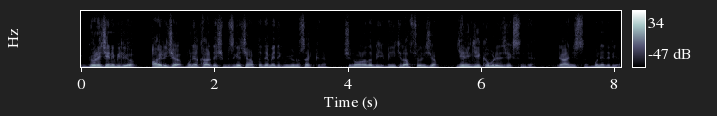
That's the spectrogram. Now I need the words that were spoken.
göreceğini biliyor. Ayrıca bu ne kardeşim? Biz geçen hafta demedik mi Yunus Akgün'e? Şimdi ona da bir, bir iki laf söyleyeceğim. Yenilgiyi kabul edeceksin diye. Aynısı. Bu nedir ya?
